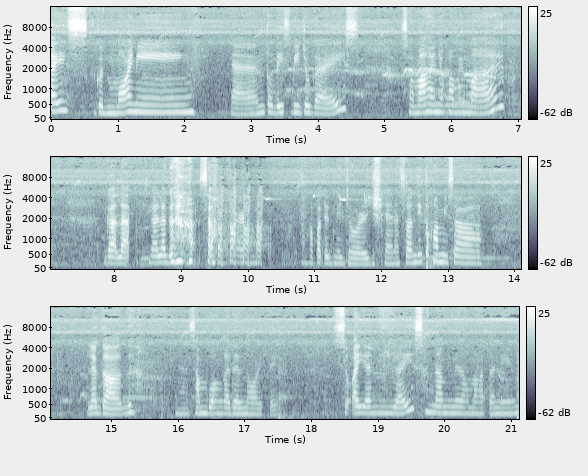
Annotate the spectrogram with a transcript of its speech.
guys! Good morning! Yan, today's video guys. Samahan nyo kami mag gala. Gala-gala sa farm ng kapatid ni George. Yan, so andito kami sa Lagag. Yan, Sambuanga del Norte. So ayan guys, ang dami nilang mga tanim.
